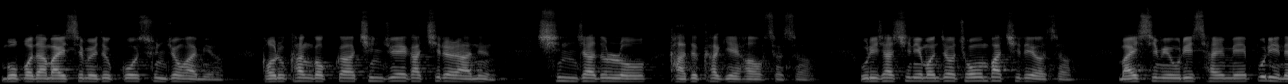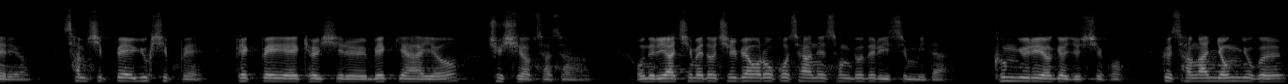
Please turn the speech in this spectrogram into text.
무엇보다 말씀을 듣고 순종하며 거룩한 것과 진주의 가치를 아는 신자들로 가득하게 하옵소서. 우리 자신이 먼저 좋은 밭이 되어서 말씀이 우리 삶에 뿌리 내려 30배, 60배, 100배의 결실을 맺게 하여 주시옵소서. 오늘 이 아침에도 질병으로 고생하는 성도들이 있습니다. 긍휼히 여겨 주시고 그 상한 영육을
